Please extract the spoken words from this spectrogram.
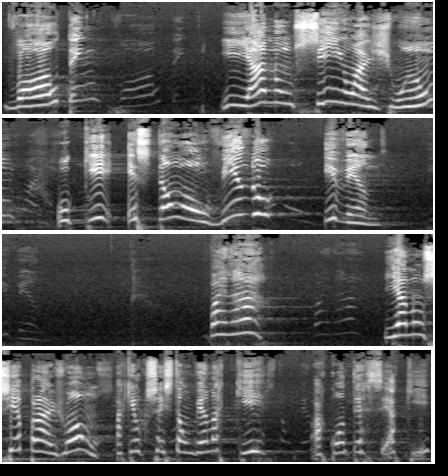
Voltem e anunciam a João o que estão ouvindo e vendo. Vai lá e anuncia para João aquilo que vocês estão vendo aqui, acontecer aqui.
